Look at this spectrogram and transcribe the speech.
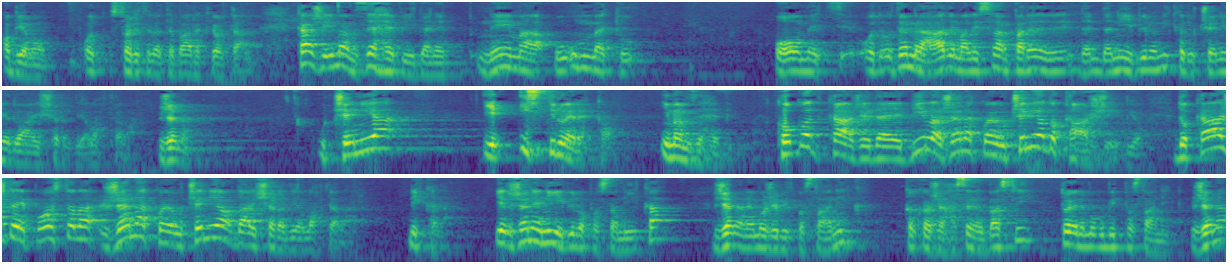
objavom od stvoritelja Tebarake Otala. Kaže, imam zehebi da ne, nema u ummetu ome, od, od Emra Adem, ali islam pa da, da nije bilo nikad učenije do Ajša radijallahu ta'ala. Žena. Učenija je istinu je rekao. Imam zehebi. Kogod kaže da je bila žena koja je učenija, dokaže je bio. Dokaže da je postala žena koja je učenija od Ajša radijallahu ta'ala. Nikada. Jer žene nije bilo poslanika, žena ne može biti poslanik, kako kaže Hasan al-Basri, to je ne mogu biti poslanik. Žena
